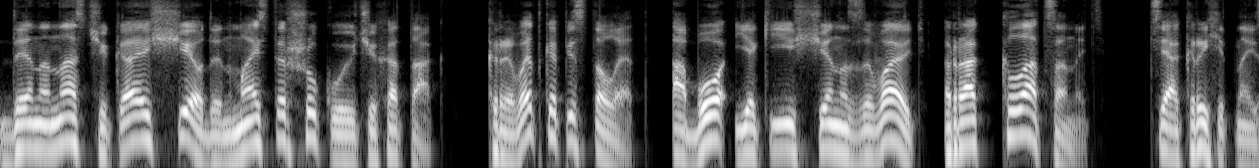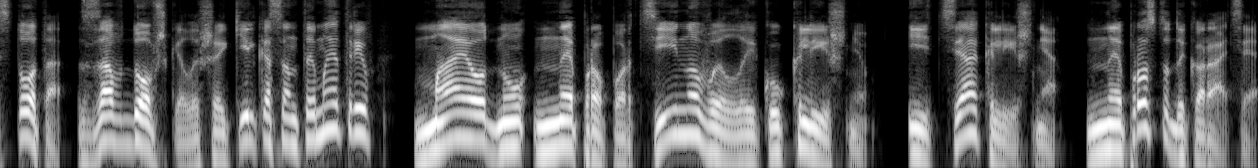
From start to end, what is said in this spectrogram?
де на нас чекає ще один майстер шокуючих атак креветка пістолет, або, як її ще називають, рак клацанець. Ця крихітна істота, завдовжки лише кілька сантиметрів, має одну непропорційно велику клішню, і ця клішня не просто декорація.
